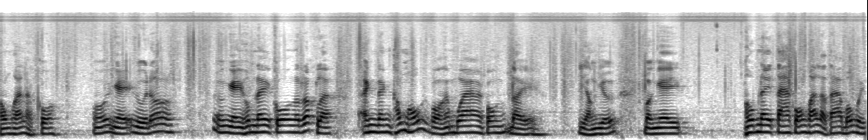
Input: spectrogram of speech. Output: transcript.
không phải là con. Ngày, người đó, ngày hôm nay con rất là anh đang thống hối còn hôm qua con đầy giận dữ. Mà ngày hôm nay ta cũng không phải là ta bảo vì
